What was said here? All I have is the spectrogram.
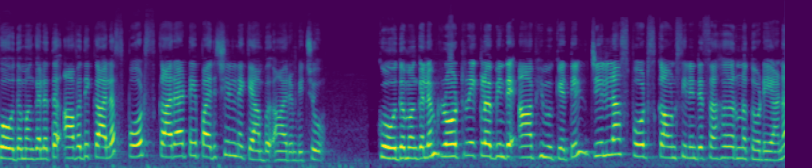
കോതമംഗലത്ത് അവധിക്കാല സ്പോർട്സ് കരാട്ടെ പരിശീലന ക്യാമ്പ് ആരംഭിച്ചു. കോതമംഗലം റോട്ടറി ക്ലബിന്റെ ആഭിമുഖ്യത്തിൽ ജില്ലാ സ്പോർട്സ് കൌൺസിലിന്റെ സഹകരണത്തോടെയാണ്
